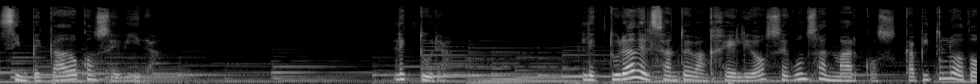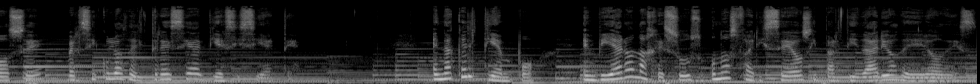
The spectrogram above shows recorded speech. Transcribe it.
sin pecado concebida. Lectura. Lectura del Santo Evangelio según San Marcos, capítulo 12, versículos del 13 al 17. En aquel tiempo enviaron a Jesús unos fariseos y partidarios de Herodes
